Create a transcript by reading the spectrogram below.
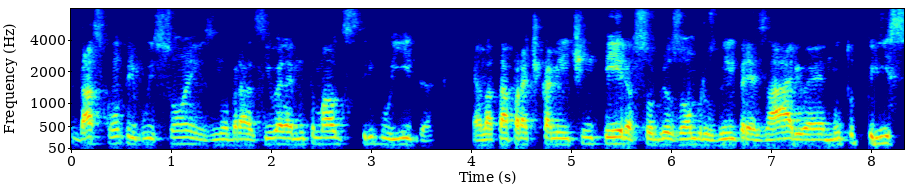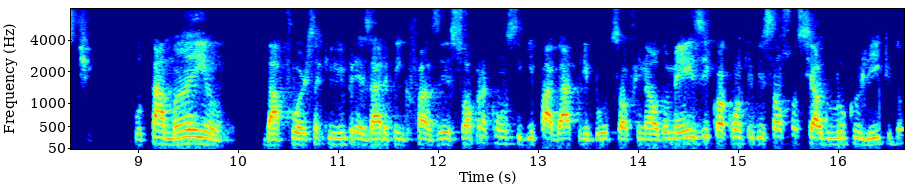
das contribuições no Brasil ela é muito mal distribuída, ela está praticamente inteira sobre os ombros do empresário, é muito triste o tamanho da força que o empresário tem que fazer só para conseguir pagar tributos ao final do mês e com a contribuição social do lucro líquido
